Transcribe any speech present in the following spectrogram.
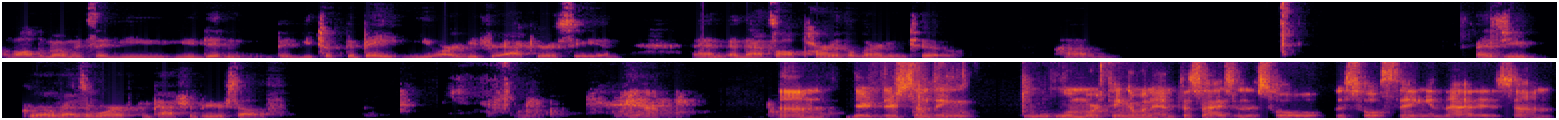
of all the moments that you you didn't that you took the bait and you argued for accuracy and and and that's all part of the learning too. Um, as you grow a reservoir of compassion for yourself. Yeah. Um, there, there's something. One more thing I want to emphasize in this whole this whole thing, and that is, um,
